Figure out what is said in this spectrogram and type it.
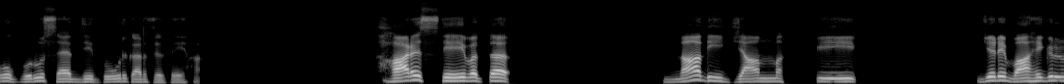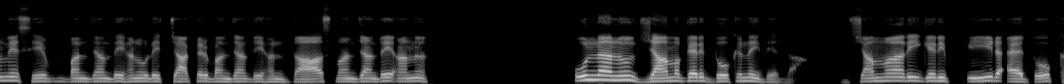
ਉਹ ਗੁਰੂ ਸਾਹਿਬ ਜੀ ਦੂਰ ਕਰ ਦਿੰਦੇ ਹਨ। ਹਰ ਸੇਵਕ ਨਾ ਦੀ ਜਮ ਪੀ ਜਿਹੜੇ ਵਾਹਿਗੁਰੂ ਨੇ ਸੇਵ ਬਣ ਜਾਂਦੇ ਹਨ, ਉਹਦੇ ਚਾਕਰ ਬਣ ਜਾਂਦੇ ਹਨ, ਦਾਸ ਬਣ ਜਾਂਦੇ ਹਨ, ਉਹਨਾਂ ਨੂੰ ਜਮ ਫਿਰ ਦੁੱਖ ਨਹੀਂ ਦਿੰਦਾ। ਜਮਾਂ ਦੀ ਜਿਹੜੀ ਪੀੜ ਹੈ, ਦੁੱਖ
